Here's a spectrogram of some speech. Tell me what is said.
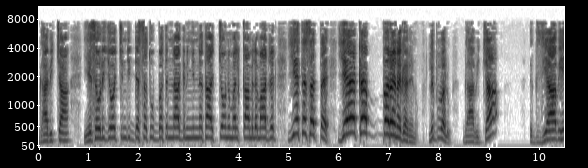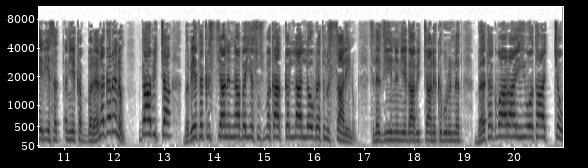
ጋብቻ የሰው ልጆች እንዲደሰቱበትና ግንኙነታቸውን መልካም ለማድረግ የተሰጠ የከበረ ነገር ነው። ልብ በሉ ጋብቻ እግዚአብሔር የሰጠን የከበረ ነገር ነው። ጋብቻ በቤተ ክርስቲያንና በኢየሱስ መካከል ላለው ኅብረት ምሳሌ ነው። ስለዚህ ይህንን የጋብቻን ክቡርነት በተግባራዊ ሕይወታቸው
